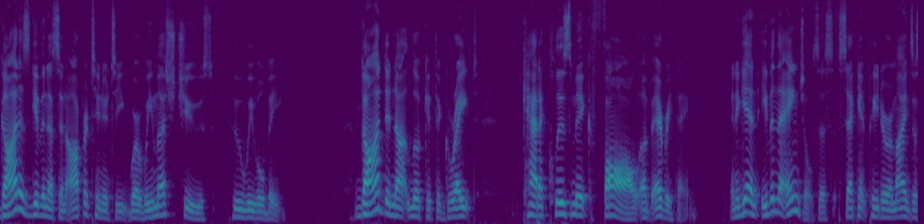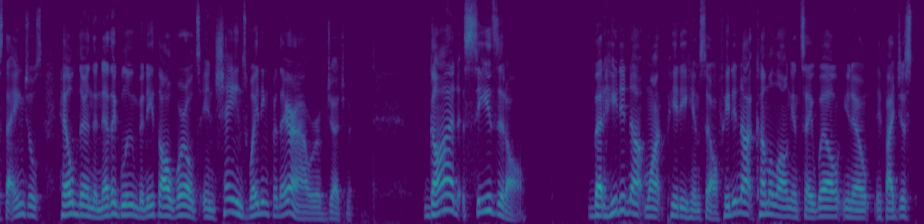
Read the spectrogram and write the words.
God has given us an opportunity where we must choose who we will be. God did not look at the great cataclysmic fall of everything. And again, even the angels, as Second Peter reminds us, the angels held there in the nether gloom beneath all worlds in chains waiting for their hour of judgment. God sees it all, but he did not want pity himself. He did not come along and say, well, you know, if I just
